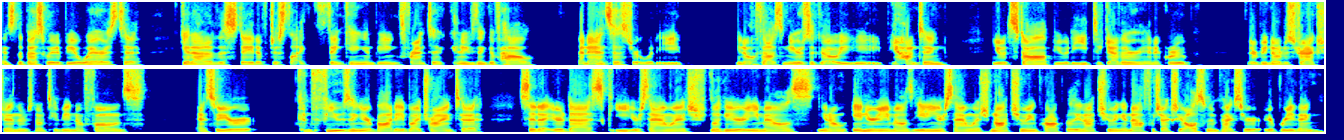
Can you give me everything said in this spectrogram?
And so, the best way to be aware is to get out of the state of just like thinking and being frantic. And if you think of how an ancestor would eat, you know, a thousand years ago, you'd be hunting, you would stop, you would eat together in a group. There'd be no distraction, there was no TV, no phones. And so, you're confusing your body by trying to sit at your desk, eat your sandwich, look at your emails, you know, in your emails, eating your sandwich, not chewing properly, not chewing enough, which actually also impacts your, your breathing,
